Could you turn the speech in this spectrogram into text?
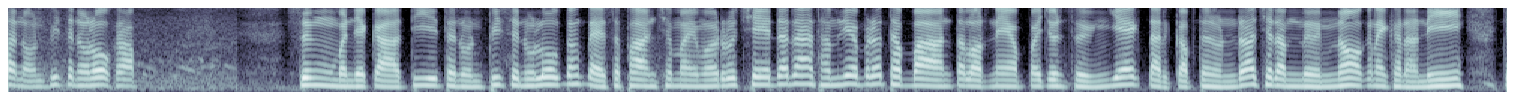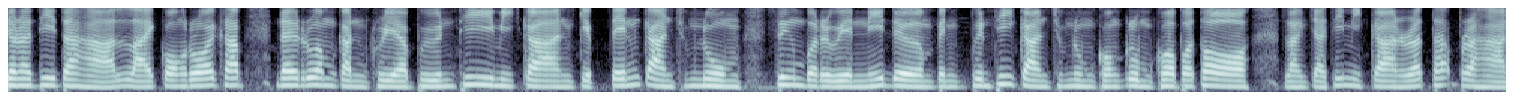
ถนนพิษณุโลกครับ ซึ่งบรรยากาศที่ถนนพิษณุโลกตั้งแต่สะพานชมัยมารุเชษด้านหน้าทำเนียบรัฐบาลตลอดแนวไปจนถึงแยกตัดกับถนนราชดำเนินนอกในขณะนี้ เจ้าหน้าที่ทหารหลายกองร้อยครับ ได้ร่วมกันเคลียร์พื้นที่มีการเก็บเต็นท์การชุมนุม ซึ่งบริเวณนี้เดิมเป็นพื้นที่การชุมนุมของกลุ่มคอปทหลังจากที่มีการรัฐประหาร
